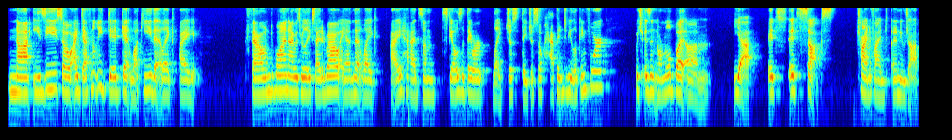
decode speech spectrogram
not easy. So i definitely did get lucky that like i found one i was really excited about and that like i had some skills that they were like just they just so happened to be looking for which isn't normal but um yeah it's it sucks trying to find a new job,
